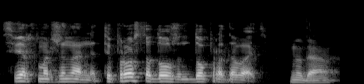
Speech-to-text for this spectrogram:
сверхмаржинально, ты просто должен допродавать. Ну да.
